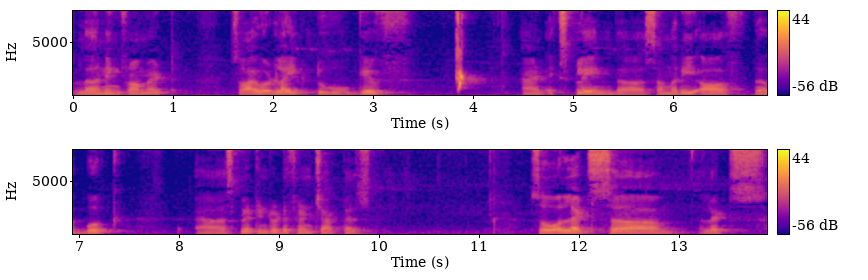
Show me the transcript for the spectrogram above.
learning from it. So, I would like to give and explain the summary of the book uh, split into different chapters. So let's uh, let's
